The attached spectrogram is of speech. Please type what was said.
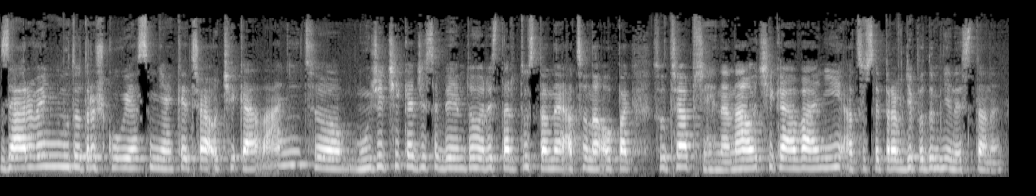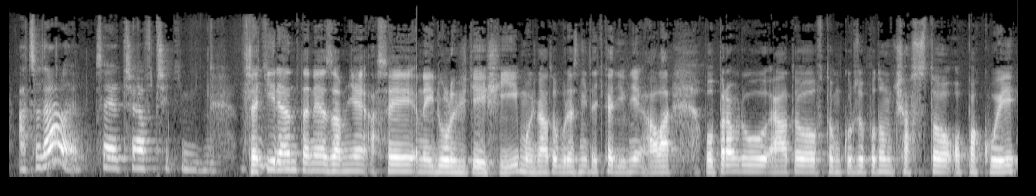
Zároveň mu to trošku ujasní nějaké třeba očekávání, co může čekat, že se během toho restartu stane a co naopak jsou třeba přehnaná očekávání a co se pravděpodobně nestane. A co dále? Co je třeba v třetím dnu? Třetí den, ten je za mě asi nejdůležitější, možná to bude znít teďka divně, ale opravdu já to v tom kurzu potom často opakuji,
